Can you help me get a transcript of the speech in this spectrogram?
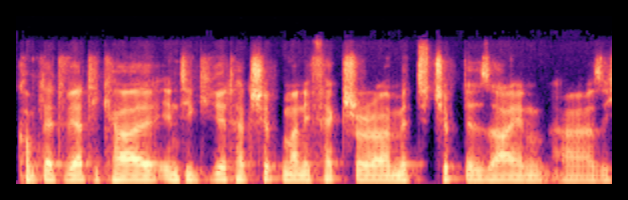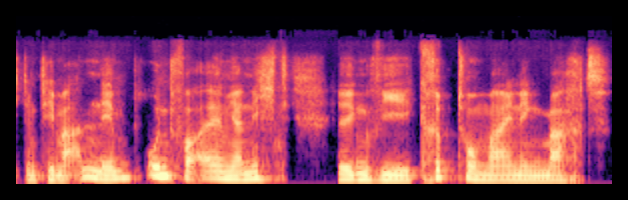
komplett vertikal integrierter Chip-Manufacturer mit Chip-Design äh, sich dem Thema annimmt und vor allem ja nicht irgendwie Krypto-Mining macht,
